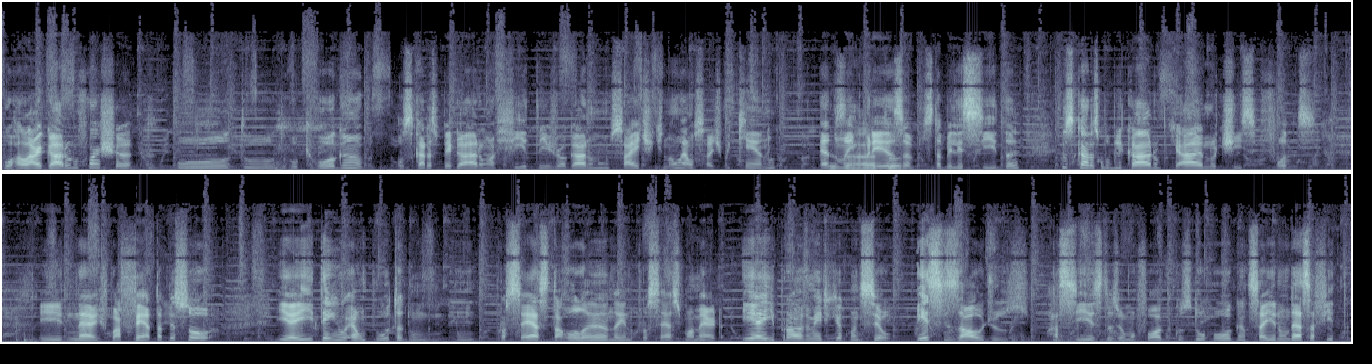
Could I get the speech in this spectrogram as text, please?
porra, largaram no Forchan. O do, do Hulk Hogan, os caras pegaram a fita e jogaram num site que não é um site pequeno, é de uma empresa estabelecida, e os caras publicaram porque, ah, é notícia, foda-se. E, né, tipo, afeta a pessoa. E aí tem, é um puta de um, um processo, tá rolando aí no processo, uma merda. E aí, provavelmente, o que aconteceu? Esses áudios racistas e homofóbicos do Hogan saíram dessa fita.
